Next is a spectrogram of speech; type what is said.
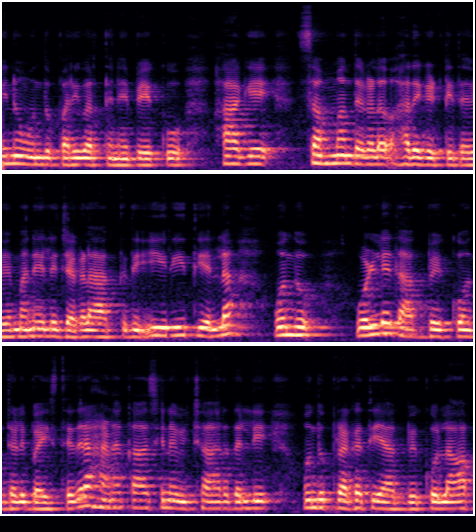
ಏನೋ ಒಂದು ಪರಿವರ್ತನೆ ಬೇಕು, ಹಾಗೆ ಸಂಬಂಧಗಳು ಹದಗೆಟ್ಟಿದ್ದಾವೆ, ಮನೆಯಲ್ಲಿ ಜಗಳ ಆಗ್ತಿದೆ, ಈ ರೀತಿ ಎಲ್ಲ ಒಂದು ಒಳ್ಳೇದಾಗಬೇಕು ಅಂತೇಳಿ ಬಯಸ್ತಿದ್ರೆ ಹಣಕಾಸಿನ ವಿಚಾರದಲ್ಲಿ ಒಂದು ಪ್ರಗತಿ ಆಗಬೇಕು, ಲಾಭ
